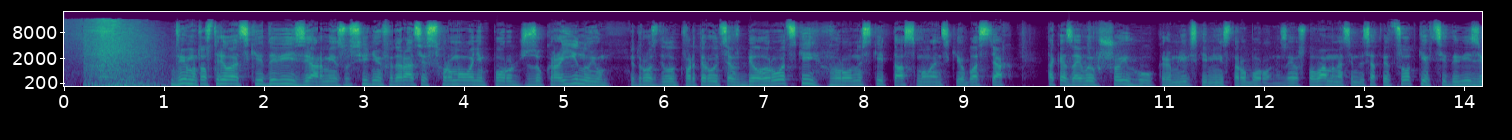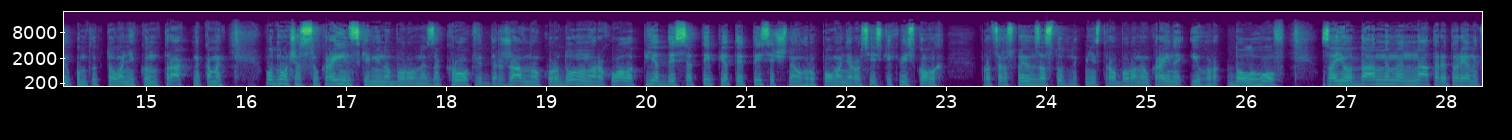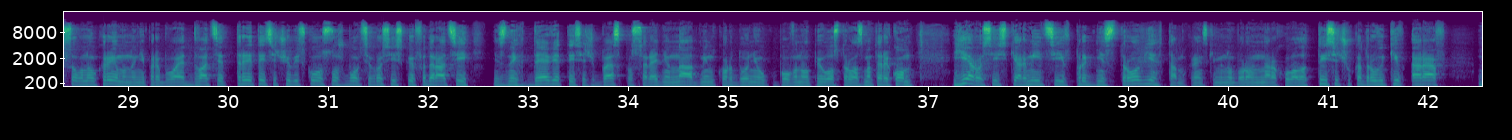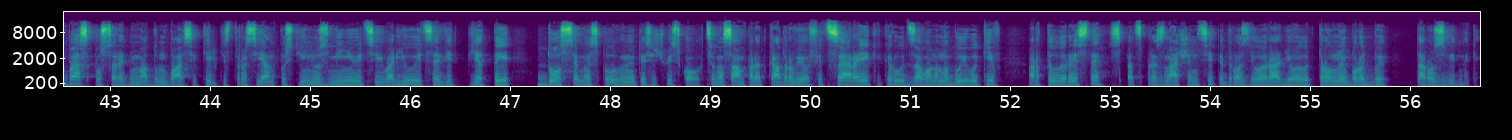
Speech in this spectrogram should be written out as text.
Дві мотострілецькі дивізії армії сусідньої федерації сформовані поруч з Україною. Підрозділи квартируються в Білгородській, Воронезькій та Смоленській областях. Таке заявив Шойгу, кремлівський міністр оборони. За його словами, на 70% ці дивізії укомплектовані контрактниками. Водночас українське міноборони за крок від державного кордону нарахувало 55-тисячне угруповання російських військових. Про це розповів заступник міністра оборони України Ігор Долгов. За його даними, на території анексованого Криму нині перебуває 23 тисячі військовослужбовців Російської Федерації, із них 9 тисяч безпосередньо на адмінкордоні окупованого півострова з материком. Є російські армійці в Придністров'ї. Там українські міноборони нарахувало тисячу кадровиків РФ. Безпосередньо на Донбасі кількість росіян постійно змінюється і варіюється від 5 до 7,5 тисяч військових. Це насамперед кадрові офіцери, які керують загонами бойовиків, артилеристи, спецпризначенці, підрозділи радіоелектронної боротьби та розвідники.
